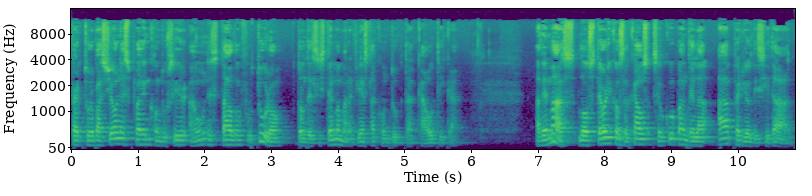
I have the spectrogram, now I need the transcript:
perturbaciones pueden conducir a un estado futuro donde el sistema manifiesta conducta caótica. Además, los teóricos del caos se ocupan de la aperiodicidad.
